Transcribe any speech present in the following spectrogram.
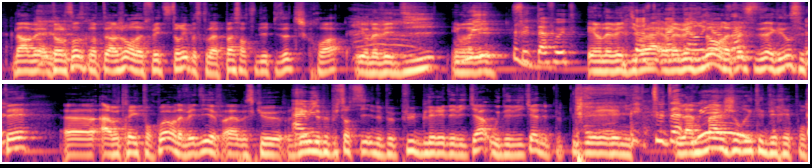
Non, mais dans le sens, quand un jour on a fait une story parce qu'on n'a pas sorti d'épisode, je crois, et on avait dit. Et on avait. oui, c'est de ta faute. Et on avait dit, voilà, et on avait dit, non, on n'a pas c'était la question, c'était, euh, à votre avis, pourquoi On avait dit, euh, parce que Ah Rémi oui. ne peut plus sortir, ne peut plus blairer Devika, ou Devika ne peut plus blairer Rémi. Tout à La oui. majorité des réponses.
